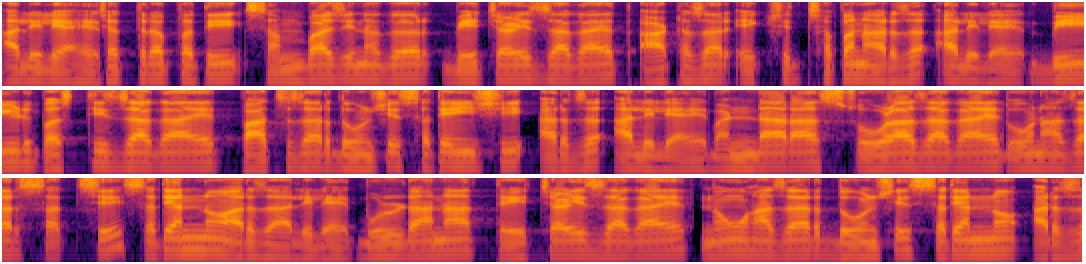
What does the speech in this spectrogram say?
आलेले आहेत. छत्रपती संभाजीनगर बेचाळीस जागा आहेत आठ हजार एकशे छप्पन अर्ज आलेले आहेत. बीड पस्तीस जागा आहेत पाच हजार दोनशे सत्याऐंशी अर्ज आलेले आहेत. भंडारा सोळा जागा आहेत दोन हजार सातशे सत्त्याण्णव अर्ज आलेले आहेत. बुलढाणा त्रेचाळीस जागा आहेत नऊ हजार दोनशे सत्त्याण्णव अर्ज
